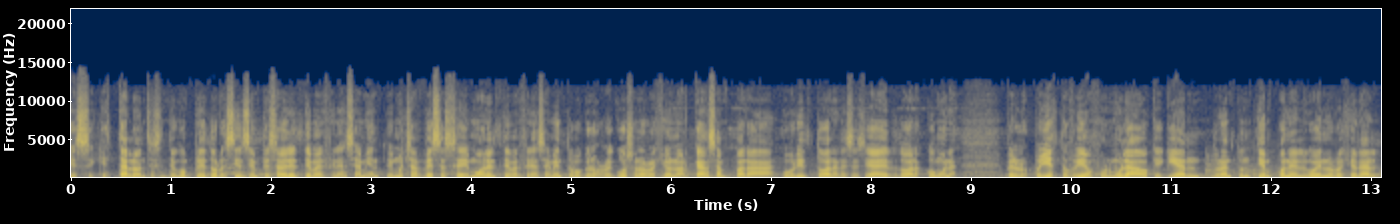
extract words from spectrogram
que, se, que están los antecedentes completos, recién se empieza a ver el tema del financiamiento y muchas veces se demora el tema del financiamiento porque los recursos de la región no alcanzan para cubrir todas las necesidades de todas las comunas. Pero los proyectos bien formulados que quedan durante un tiempo en el gobierno regional,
